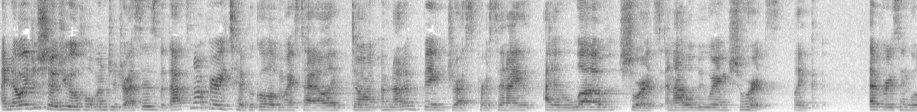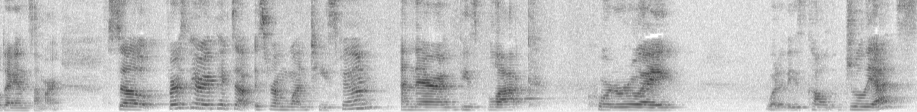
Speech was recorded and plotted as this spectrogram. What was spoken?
I know I just showed you a whole bunch of dresses, but that's not very typical of my style. I don't, I'm not a big dress person. I, I love shorts, and I will be wearing shorts like every single day in summer. So first pair I picked up is from One Teaspoon, and they're these black corduroy, what are these called? Juliettes.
